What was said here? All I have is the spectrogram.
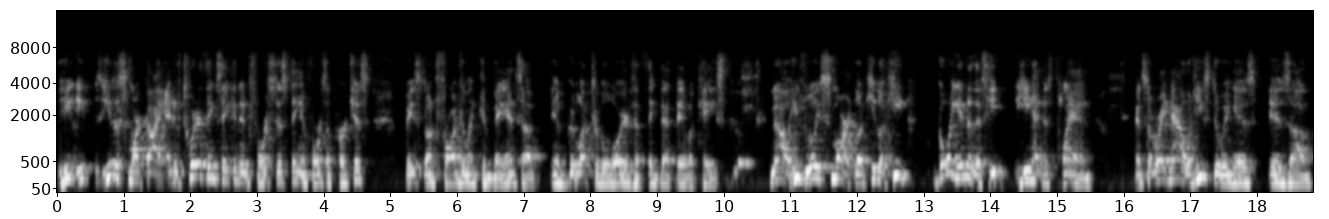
he, he he's a smart guy. And if Twitter thinks they can enforce this thing, enforce a purchase based on fraudulent conveyance, uh, you know, good luck to the lawyers that think that they have a case. No, he's really smart. Look, he look he going into this, he he had this plan, and so right now, what he's doing is is um,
